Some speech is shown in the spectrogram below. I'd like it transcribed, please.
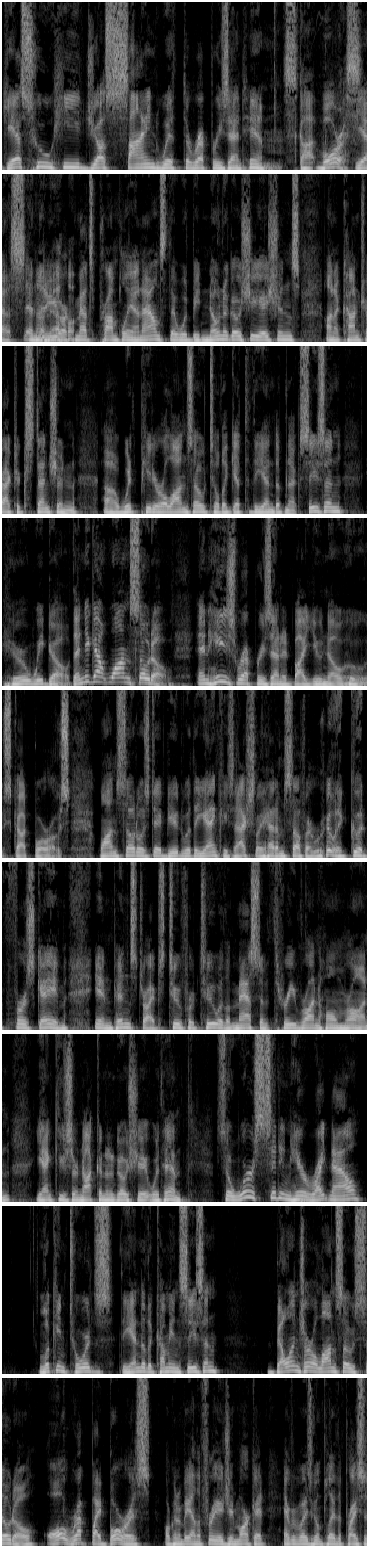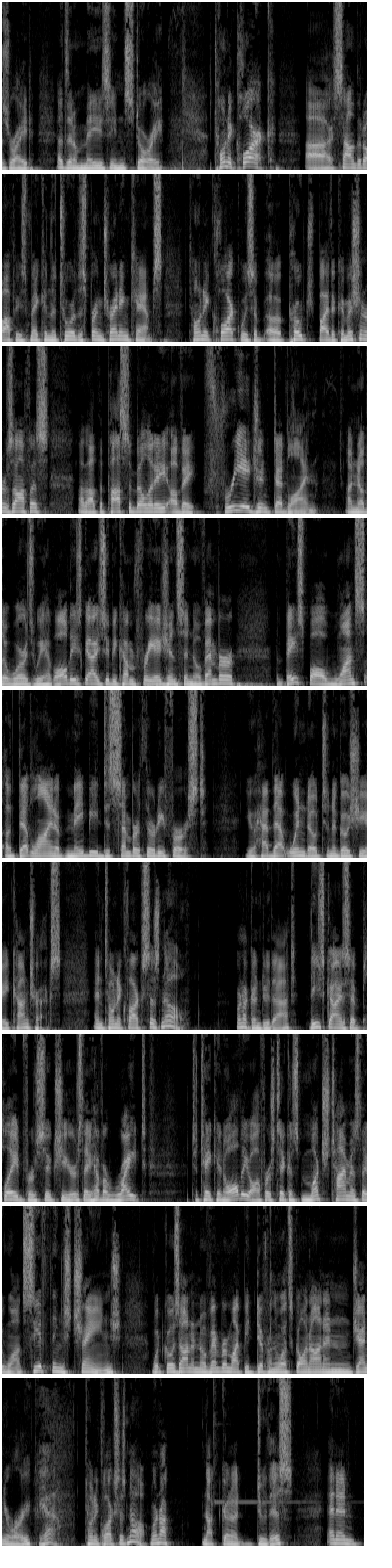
Guess who he just signed with to represent him? Scott Boras. Yes, and the oh, New no. York Mets promptly announced there would be no negotiations on a contract extension uh, with Peter Alonso till they get to the end of next season. Here we go. Then you got Juan Soto, and he's represented by you know who, Scott Boras. Juan Soto's debuted with the Yankees, actually had himself a really good first game in pinstripes, two for two with a massive three run home run. Yankees are not going to negotiate with him. So we're sitting here right now looking towards the end of the coming season. Bellinger, Alonso, Soto, all rep by Boras, are going to be on the free agent market. Everybody's going to play the prices right. That's an amazing story. Tony Clark uh, sounded off. He's making the tour of the spring training camps. Tony Clark was uh, approached by the commissioner's office about the possibility of a free agent deadline. In other words, we have all these guys who become free agents in November. The baseball wants a deadline of maybe December 31st. You have that window to negotiate contracts. And Tony Clark says, no, we're not going to do that. These guys have played for six years. They have a right to take in all the offers, take as much time as they want, see if things change. What goes on in November might be different than what's going on in January. Yeah. Tony Clark says, no, we're not not going to do this. And then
